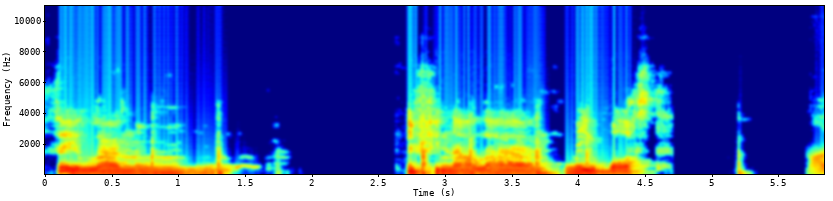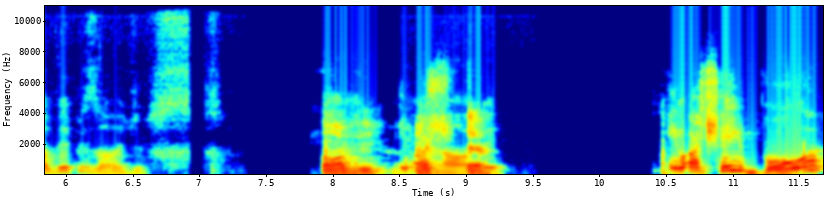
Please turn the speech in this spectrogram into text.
Sei lá, não. Aquele final lá, meio bosta. Nove episódios. Nove? Eu É, acho- Nove. Eu achei boa.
